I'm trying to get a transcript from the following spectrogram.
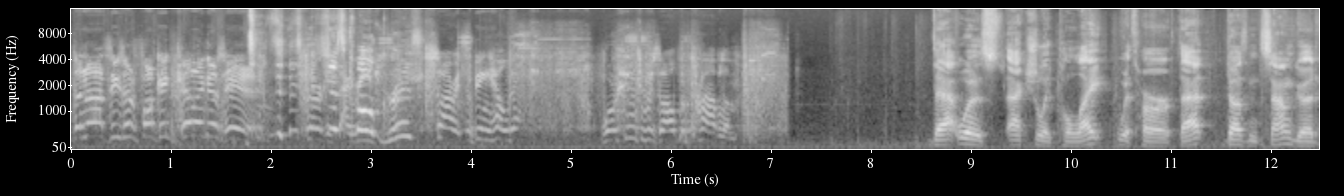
The Nazis are fucking killing us here. Fergus, Just I call read. Grace. Sorry for being held up. Working to resolve the problem. That was actually polite with her. That doesn't sound good.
